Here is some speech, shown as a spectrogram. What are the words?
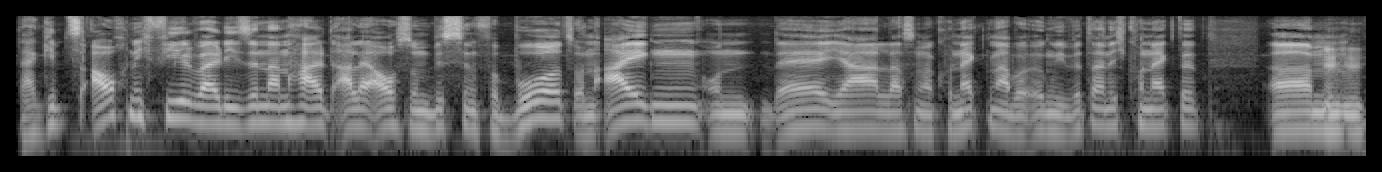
da gibt's auch nicht viel, weil die sind dann halt alle auch so ein bisschen verbohrt und eigen und äh, ja, lassen wir connecten, aber irgendwie wird da nicht connected. Ähm,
